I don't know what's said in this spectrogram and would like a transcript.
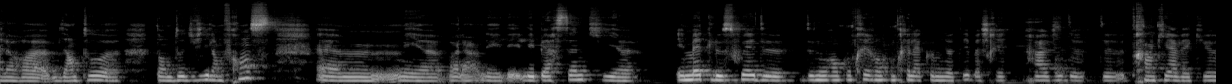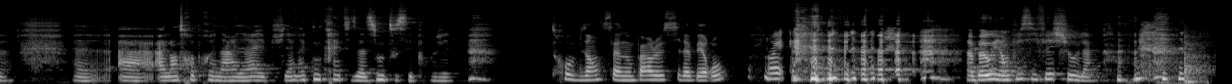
alors euh, bientôt euh, dans d'autres villes en France. Euh, mais voilà, les, les, les, personnes qui émettent le souhait de, de, nous rencontrer, rencontrer la communauté, bah, je serais ravie de, de trinquer avec eux à, à l'entrepreneuriat et puis à la concrétisation de tous ces projets. Trop bien, ça nous parle aussi l'apéro. Oui. ah bah oui, en plus il fait chaud là.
